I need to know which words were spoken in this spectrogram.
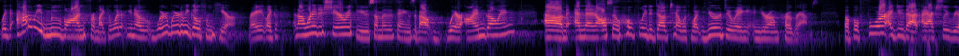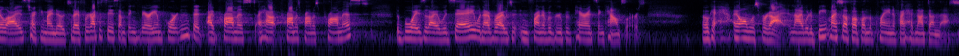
like, how do we move on from like, what, you know, where, where do we go from here, right? Like, and I wanted to share with you some of the things about where I'm going, um, and then also hopefully to dovetail with what you're doing in your own programs. But before I do that, I actually realized, checking my notes, that I forgot to say something very important that I promised, I have promised, promised, promised the boys that I would say whenever I was in front of a group of parents and counselors. Okay, I almost forgot, and I would have beat myself up on the plane if I had not done this.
